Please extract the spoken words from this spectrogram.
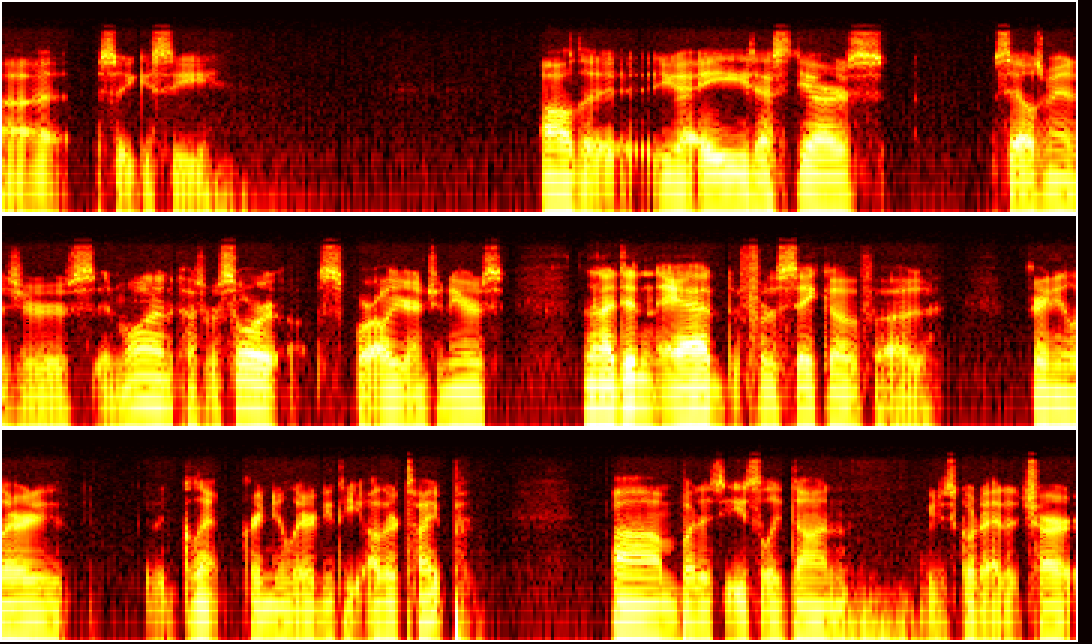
Uh, so you can see all the you got AEs, SDRs, sales managers in one, customer support, support all your engineers. And then I didn't add for the sake of uh, granularity granularity the other type, um, but it's easily done. We just go to edit chart,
